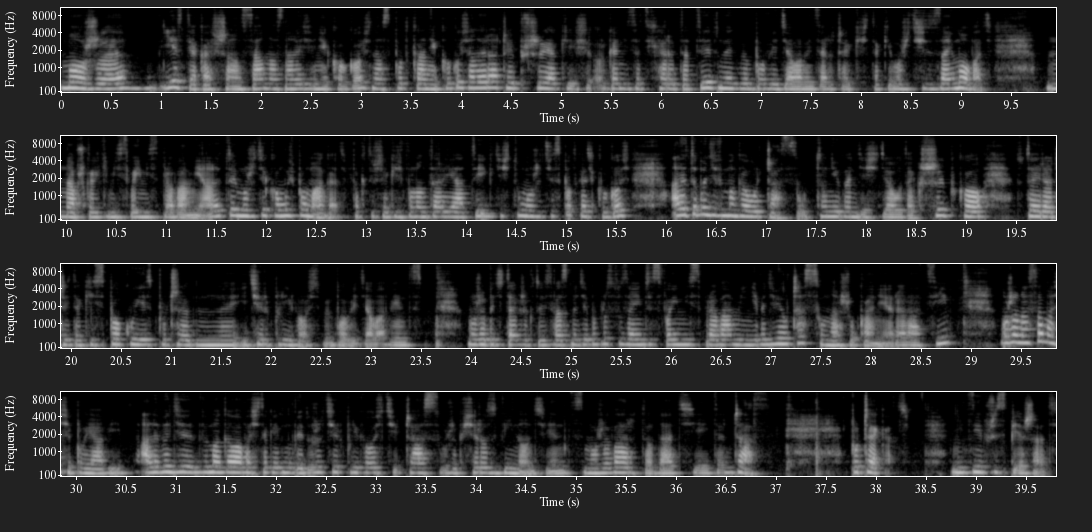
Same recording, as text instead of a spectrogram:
może jest jakaś szansa na znalezienie kogoś, na spotkanie kogoś, ale raczej przy jakiejś organizacji charytatywnych bym powiedziała, więc raczej jakieś takie możecie się zajmować na przykład jakimiś swoimi sprawami, ale tutaj możecie komuś pomagać, faktycznie jakieś wolontariaty i gdzieś tu możecie spotkać kogoś, ale to będzie wymagało czasu, to nie będzie się działo tak szybko, tutaj raczej taki spokój jest potrzebny i cierpliwość, bym powiedziała, więc może być tak, że ktoś z Was będzie po prostu zajęty swoimi sprawami, nie będzie miał czasu na szukanie relacji, może ona sama się pojawi, ale będzie wymagała właśnie, tak jak mówię, dużo cierpliwości, czasu, żeby się rozwinąć, więc może warto dać jej ten czas, poczekać nic nie przyspieszać.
